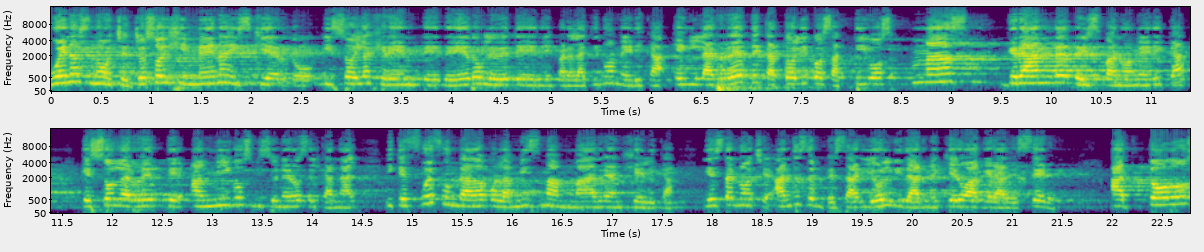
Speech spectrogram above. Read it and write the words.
Buenas noches, yo soy Jimena Izquierdo y soy la gerente de EWTN para Latinoamérica en la red de católicos activos más grande de Hispanoamérica, que son la red de amigos misioneros del canal y que fue fundada por la misma Madre Angélica. Y esta noche, antes de empezar y olvidarme, quiero agradecer a todos,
